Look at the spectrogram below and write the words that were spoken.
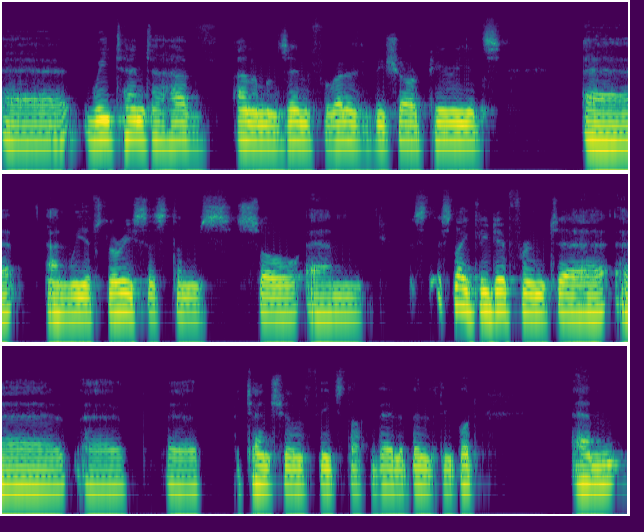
Uh, we tend to have animals in for relatively short periods, uh, and we have slurry systems, so um, slightly different uh, potential feedstock availability. But um,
